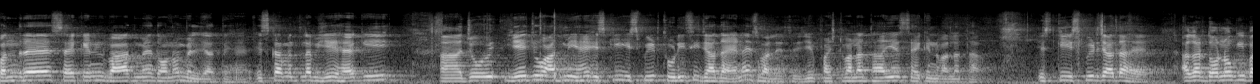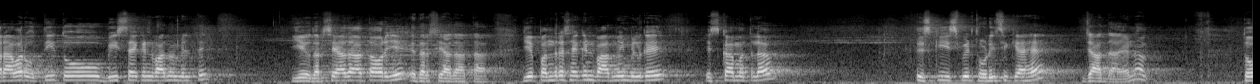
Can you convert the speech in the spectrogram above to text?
15 सेकंड बाद में दोनों मिल जाते हैं। इसका मतलब ये है कि जो ये जो आदमी है, इसकी स्पीड थोड़ी सी ज़्यादा है ना इस वाले से। ये फ़र्स्ट वाला था, ये सेकंड वाला था। इसकी स्पीड ज़्यादा है। अगर दोनों की बराबर होती तो बीस सेकेंड बाद में मिलते। ये उधर से ज़्यादा आता और ये इधर से ज़्यादा आता। ये 15 सेकंड बाद में मिल गए। इसका मतलब इसकी स्पीड थोड़ी सी क्या है? ज़्यादा है ना? तो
